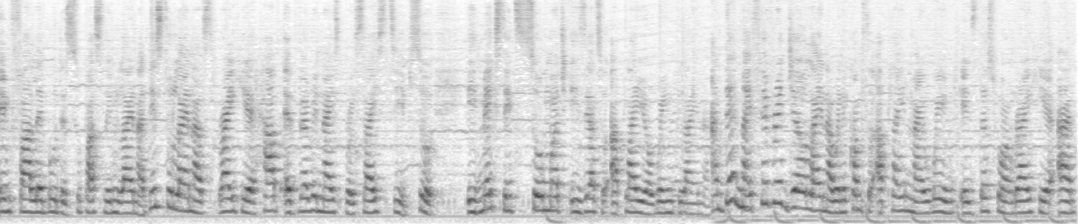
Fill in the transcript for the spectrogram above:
infallible the super slim liner. These two liners right here have a very nice precise tip so it makes it so much easier to apply your wing liner. And then my favorite gel liner when it comes to applying my wing is this one right here and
